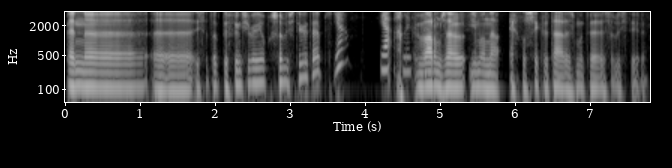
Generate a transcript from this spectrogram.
En eh, is dat ook de functie waar je op gesolliciteerd hebt? Ja, gelukkig. En waarom zou iemand nou echt als secretaris moeten solliciteren?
